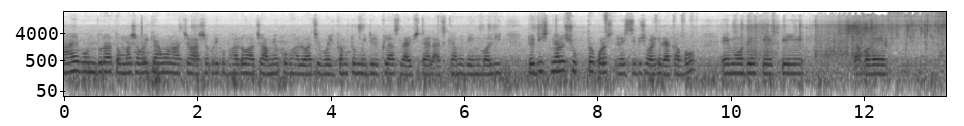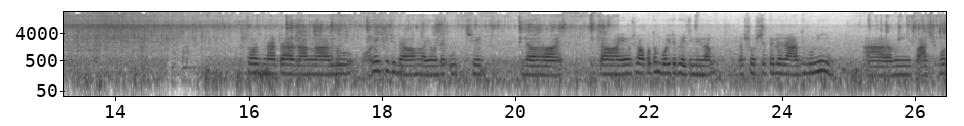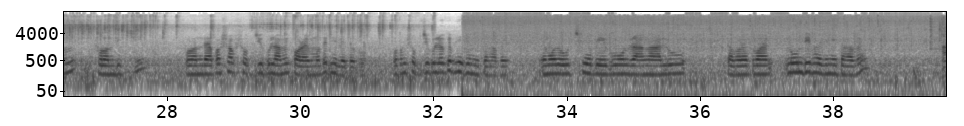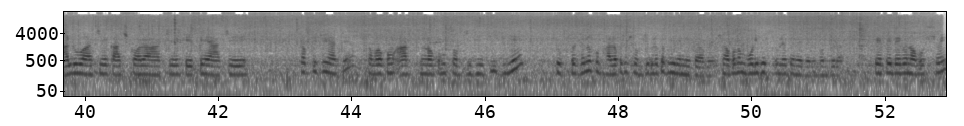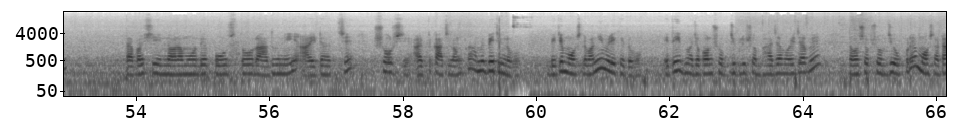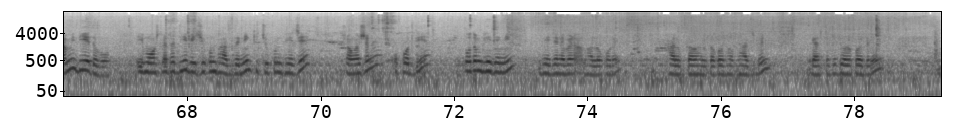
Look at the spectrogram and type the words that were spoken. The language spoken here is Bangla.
হাই বন্ধুরা, তোমরা সবাই কেমন আছো? আশা করি খুব ভালো আছো। আমিও খুব ভালো আছি। Welcome to middle class lifestyle আজকে আমি বেঙ্গলি ট্রেডিশনাল শুক্তো করে রেসিপি সবাইকে দেখাবো। এর মধ্যে পেঁপে, তারপরে সজনাটা, রাঙা আলু, অনেক কিছু দেওয়া হয়। আমাদের উচ্ছে দেওয়া হয়। তা সর্বপ্রথম বইটা ভেজে নিলাম। তা সর্ষে তেলে রাঁধুনি আর আমি পাঁচ ফোড়ন ফোড়ন দিচ্ছি। ফোড়ন দেওয়ার পর সব সবজিগুলো আমি কড়াইয়ের মধ্যে ঢেলে দেবো। প্রথম সবজিগুলোকে ভেজে নিতে হবে। এর মধ্যে উচ্ছে, বেগুন, রাঙা আলু, তারপরে তোমার নুন দিয়ে ভেজে নিতে হবে। আলু আছে, কাঁচকলা আছে, পেঁপে আছে সব কিছুই আছে। সব রকম আট রকম সবজি দিয়েছি, দিয়ে শুক্তোর জন্য খুব ভালো করে সবজিগুলোকে ভেজে নিতে হবে। সর্বপ্রথম বড়ি ভেজে দেবেন বন্ধুরা। পেঁপে দেবেন অবশ্যই। তারপর সেই নরম মধ্যে পোস্ত, রাঁধুনি, আর এটা হচ্ছে সর্ষে, আর একটা কাঁচা লঙ্কা আমি বেটে নেব। বেটে মশলা বানিয়ে আমি রেখে দেবো। এটাই যখন সবজিগুলি সব ভাজা হয়ে যাবে, তখন সব সবজির উপরে মশলাটা আমি দিয়ে দেবো। এই মশলাটা দিয়ে বেশিক্ষণ ভাজতে নিই, কিছুক্ষণ ভেজে সঙ্গে সঙ্গে উপর দিয়ে প্রথম ভেজে নিই। ভেজে নেবেন ভালো করে, হালকা হালকা করে ভাজবেন। গ্যাসটা একটু জোর করে দেবেন।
